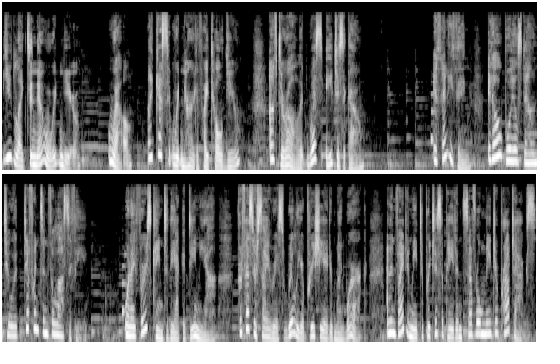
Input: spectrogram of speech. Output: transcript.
You'd like to know, wouldn't you? Well, I guess it wouldn't hurt if I told you. After all, it was ages ago. If anything, it all boils down to a difference in philosophy. When I first came to the academia, Professor Cyrus really appreciated my work and invited me to participate in several major projects.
